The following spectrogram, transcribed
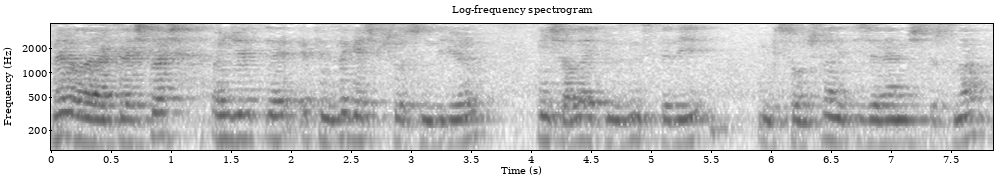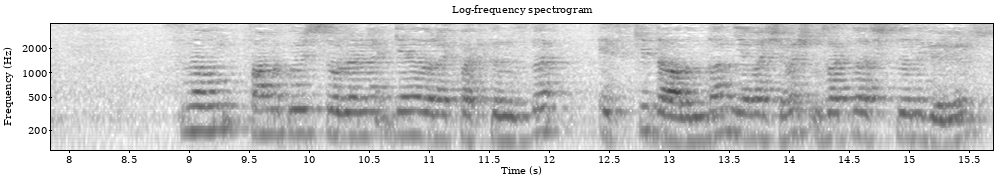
Merhabalar arkadaşlar. Öncelikle hepinize geçmiş olsun diliyorum. İnşallah hepinizin istediği bir sonuçla neticelenmiştir sınav. Sınavın farmakoloji sorularına genel olarak baktığımızda eski dağılımdan yavaş yavaş uzaklaştığını görüyoruz.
